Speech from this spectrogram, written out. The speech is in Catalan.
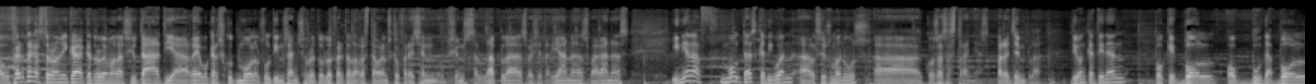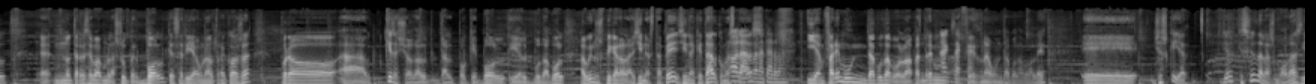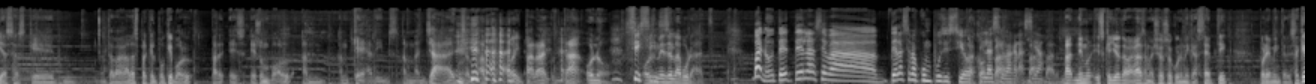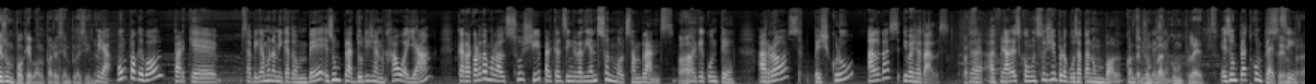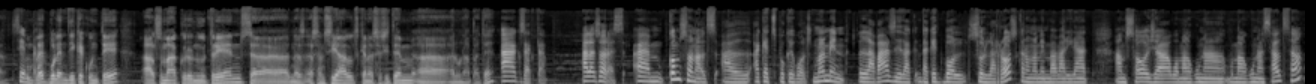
L'oferta gastronòmica que trobem a la ciutat i arreu ha crescut molt els últims anys, sobretot l'oferta de restaurants que ofereixen opcions saludables, vegetarianes, veganes, i n'hi ha de moltes que diuen als seus menús eh, coses estranyes. Per exemple, diuen que tenen Pokéball o Buddha Ball, eh, no té res a veure amb la Super Bowl, que seria una altra cosa, però eh, què és això del, del Pokéball i el Buddha Ball? Avui ens ho explicarà la Gina Estapé. Gina, què tal? Com Hola, estàs? bona tarda. I en farem un de Buddha Ball, aprendrem Exacte. a fer-ne un de Buddha Ball, eh? eh? Jo és que ja... Jo que sé de les modes, ja saps que de vegades, perquè el Pokéball per- és, és un bol amb, amb què a dins? Amb menjar, no? I para de comptar, o no? Sí, o és sí, més sí. elaborat? Bueno, té, té, la seva, té la seva composició i la va, seva gràcia. Va, va, va, anem, és que jo de vegades amb això sóc una mica escèptic, però ja m'interessa. Què és un Pokéball, per exemple, Gina? Mira, un Pokéball, perquè sapiguem una mica d'on ve, és un plat d'origen hawaià que recorda molt al sushi perquè els ingredients són molt semblants. Ah. Perquè conté arròs, peix cru, algues i vegetals. Perfecte. Que, al final és com un sushi però posat en un bol. Per Com tant, si és un plat complet. És un plat complet, Sempre. sí. Sempre. Complet volem dir que conté els macronutrients eh, essencials que necessitem eh, en un àpat, eh? Ah, exacte. Aleshores, um, com són els, el, aquests pokeballs? Normalment, la base d'aquest bol són l'arròs, que normalment va marinat amb soja o amb alguna, amb alguna salsa,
